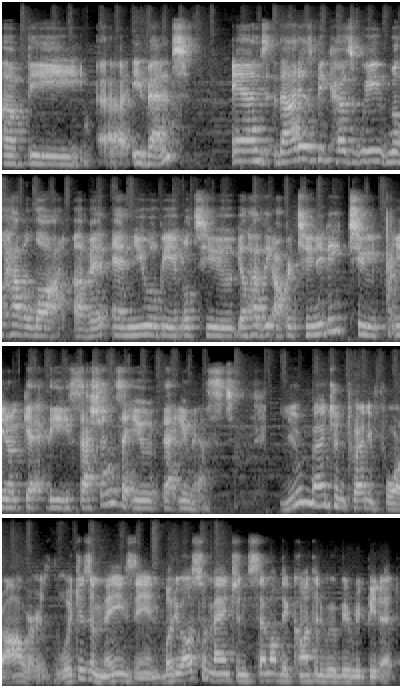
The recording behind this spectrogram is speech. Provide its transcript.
of the uh, event. And that is because we will have a lot of it, and you will be able to, you'll have the opportunity to, you know, get the sessions that you that you missed. You mentioned 24 hours, which is amazing, but you also mentioned some of the content will be repeated.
